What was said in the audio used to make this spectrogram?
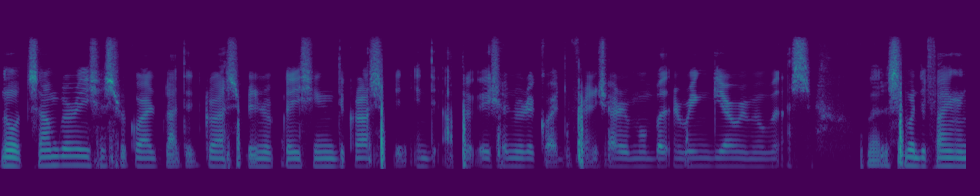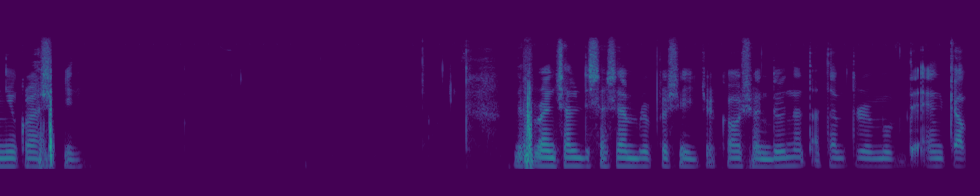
Note: Some garages require flatted crosspin. Replacing the crosspin in the application will require differential removal and ring gear removal as well as modifying a new crosspin. Differential disassembly procedure. Caution: Do not attempt to remove the end cap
